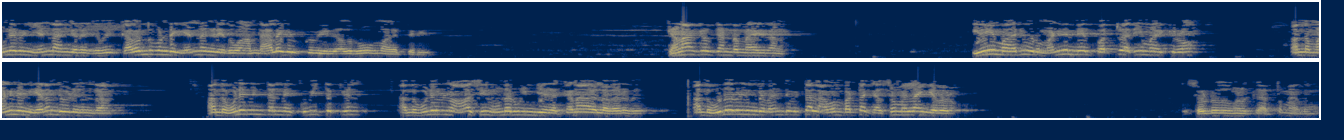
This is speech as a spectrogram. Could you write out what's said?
உணர்வின் எண்ணம் அங்க இருக்குது கலந்து கொண்ட எண்ணங்கள் எதுவும் அந்த அலைகள் குவியுது அது ரூபமாக தெரியுது. கணாக்கள் கண்ட மாதிரி தான். இதே மாதிரி ஒரு மனிதன் மேல் பற்று அதிகமாக்கிறோம் அந்த மனிதன் இறந்து விடுகின்றான். அந்த உணர்வின் தன்மை குவித்த பின் அந்த உணர்வின் ஆசையின் உணர்வு இங்கே கனாவில வருது. அந்த உணர்வு இங்க வந்து விட்டால் அவன் பட்ட கஷ்டம் எல்லாம் இங்க வரும். சொல்றது உங்களுக்கு அர்த்தமாகுங்க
